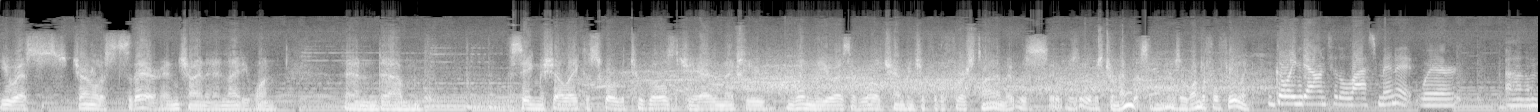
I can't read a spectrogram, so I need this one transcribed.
U.S. journalists there in China in 91. And um, seeing Michelle Akers score the two goals that she had and actually win the U.S. World Championship for the first time, it was, it was, it was tremendous. I mean, it was a wonderful feeling. Going down to the last minute where, um,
